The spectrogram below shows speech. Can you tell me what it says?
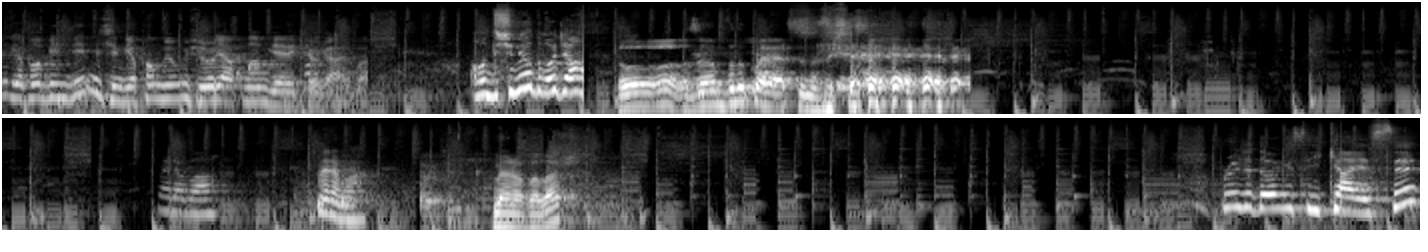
hep yapabildiğim için yapamıyormuş rol yapmam gerekiyor galiba. Ama düşünüyordum hocam. Oo, o zaman bunu koyarsınız işte. Merhaba. Merhaba. Merhabalar. Proje döngüsü hikayesi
